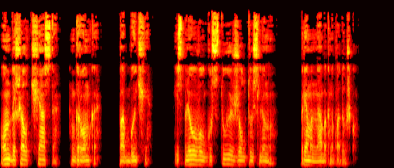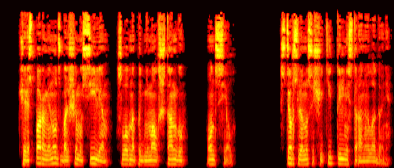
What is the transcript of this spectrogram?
Он дышал часто, громко, по бычьи, и сплевывал густую желтую слюну, прямо на бок на подушку. Через пару минут с большим усилием, словно поднимал штангу, он сел. Стер слюну со щеки тыльной стороной ладони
